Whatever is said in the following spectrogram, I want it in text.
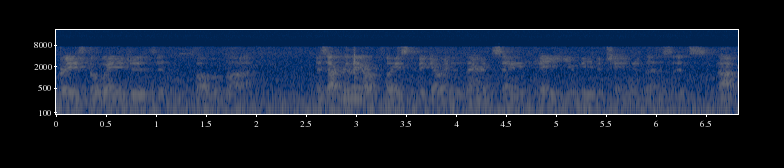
raise the wages and blah blah blah. Is that really our place to be going in there and saying, hey, you need to change this? It's not.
